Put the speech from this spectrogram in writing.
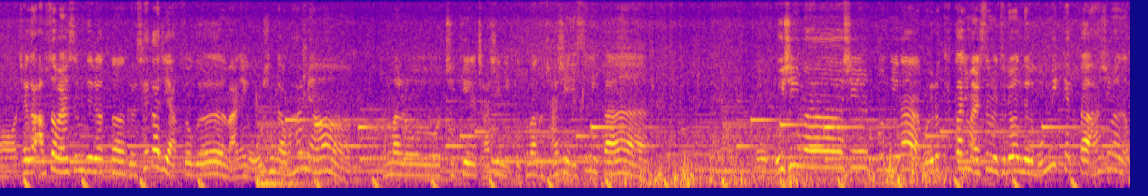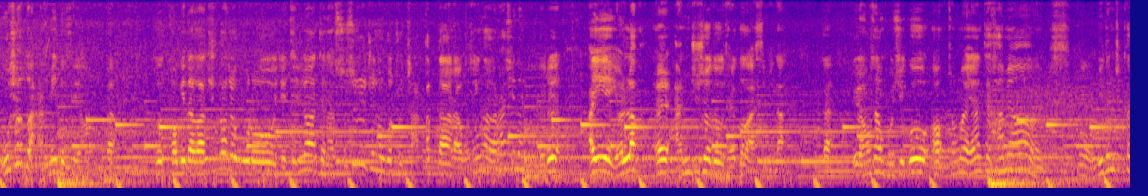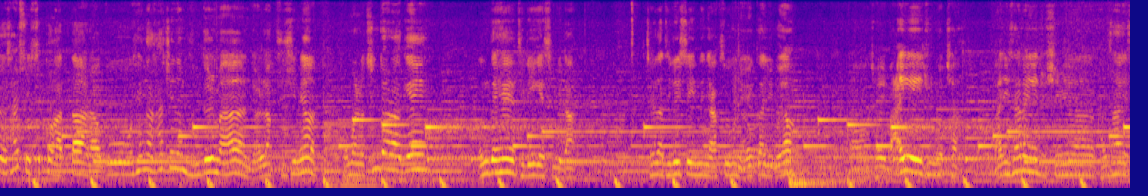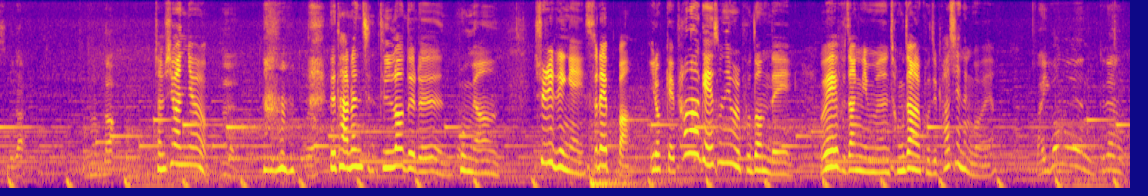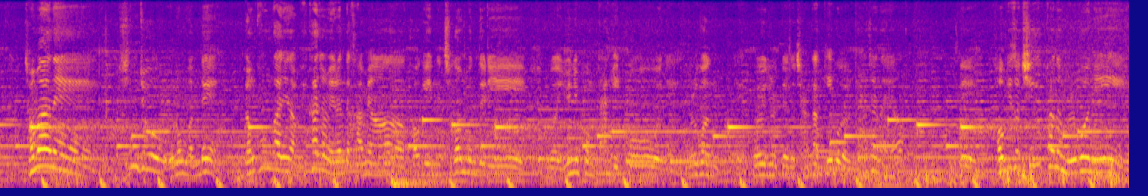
어, 제가 앞서 말씀드렸던 그 세 가지 약속은 만약에 오신다고 하면 정말로 지킬 자신 있고 그만큼 자신 있으니까 뭐 의심하실 분이나 뭐 이렇게까지 말씀을 드렸는데도 못 믿겠다 하시면 오셔도 안 믿으세요. 그러니까 그 거기다가 추가적으로 이제 딜러한테 나 수수료 주는 것조차 아깝다라고 생각을 하시는 분들은 아예 연락을 안 주셔도 될 것 같습니다. 그러니까 이 영상 보시고 어 정말 얘한테 가면 뭐 믿음직하게 살 수 있을 것 같다라고 생각하시는 분들만 연락 주시면 정말로 친절하게 응대해 드리겠습니다. 제가 드릴 수 있는 약속은 여기까지고요. 어, 저희 마이에이 중고차 많이 사랑해 주시면 감사하겠습니다. 감사합니다. 잠시만요. 네. 근데 다른 지- 딜러들은 보면 슈리링에 스레빠 이렇게 편하게 손님을 보던데 왜 부장님은 정장을 고집하시는 거예요? 아 이거는 그냥 저만의 신조 이런 건데 명품관이나 백화점 이런 데 가면 거기 있는 직원분들이 뭐 유니폼 딱 입고 이제 물건 보여줄 때도 장갑 끼고 이렇게 하잖아요. 근데 거기서 취급하는 물건이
